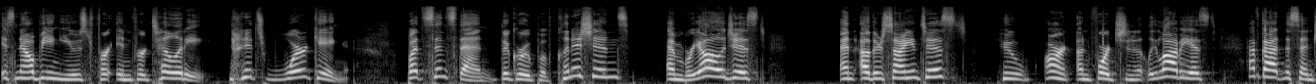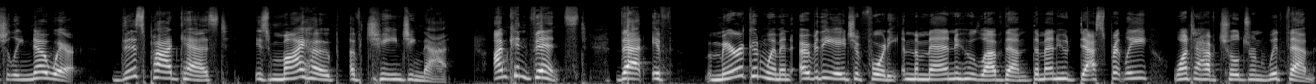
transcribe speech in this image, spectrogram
is now being used for infertility, and it's working. But since then, the group of clinicians, embryologists, and other scientists who aren't unfortunately lobbyists have gotten essentially nowhere. This podcast is my hope of changing that. I'm convinced that if American women over the age of 40 and the men who love them, the men who desperately want to have children with them,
